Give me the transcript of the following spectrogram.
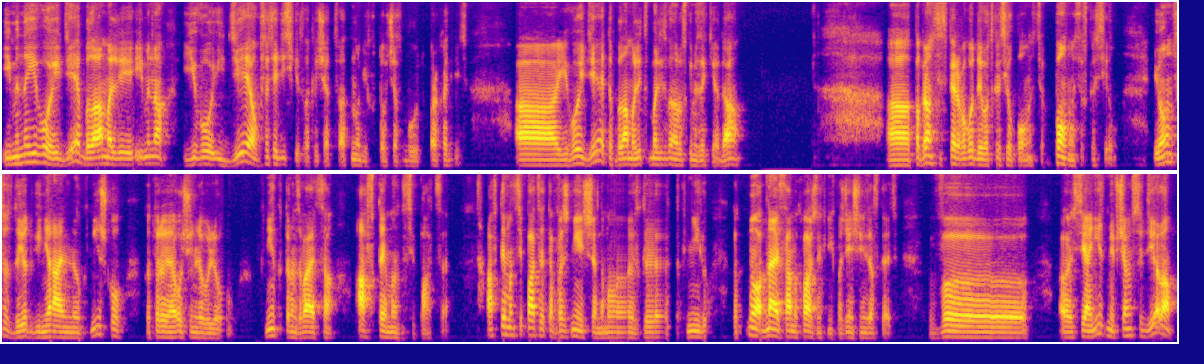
Именно его идея была, моли, именно его идея, кстати, одессит, в отличие от, от многих, кто сейчас будет проходить, а, его идея это была молитва, молитва на русском языке, да. А, Погром с первого года его скосил полностью, полностью скосил. И он создает гениальную книжку, которую я очень люблю. Книга, которая называется «Автоэмансипация». Автоэмансипация – это важнейшая, на мой взгляд, книга ну, одна из самых важных книг, важнейшая, нельзя сказать, в э, сионизме. В чем все дело?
